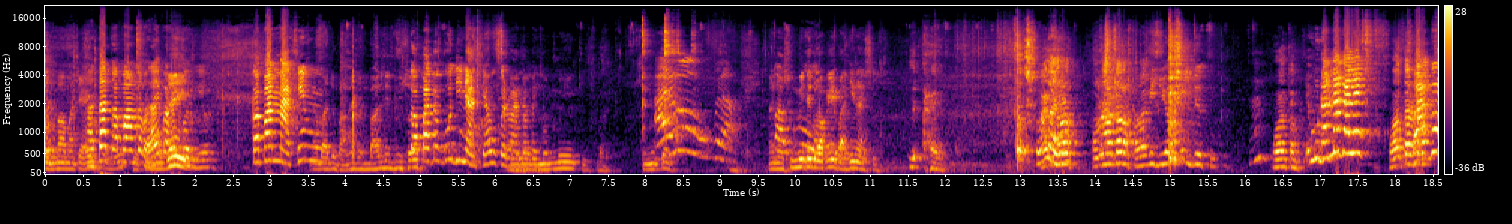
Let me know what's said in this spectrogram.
જમવા માટે આવી હતા કપામાં તો બધાય કરી ગયો. કપામાં નાખી બાજુ ભાને જમવા દીધું છે. કપા તો ગોદી નાખે આવું કરવાના ભાઈ. મમ્મી. સુમિતે. અને સુમિતે ડોકલી ભાજી નાખી. હમણાં કરો હવે વીડિયો આવી ગયો તું એ મુડા ના કાલે ભાગો.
